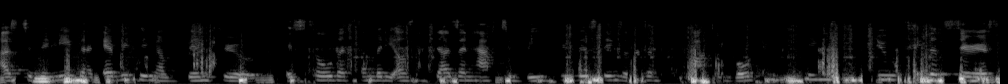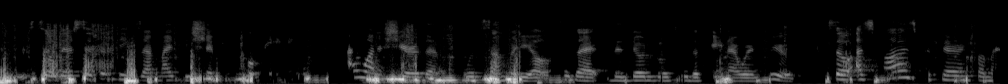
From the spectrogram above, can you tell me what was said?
as to believe that everything i've been through is so that somebody else doesn't have to be through these things or doesn't have to go through these things you take them seriously. So there's certain things that might be shameful for me. I want to share them with somebody else so that they don't go through the pain i went through so as far as preparing for my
